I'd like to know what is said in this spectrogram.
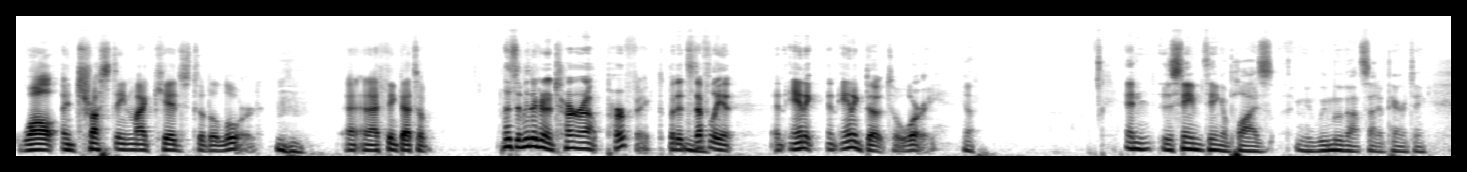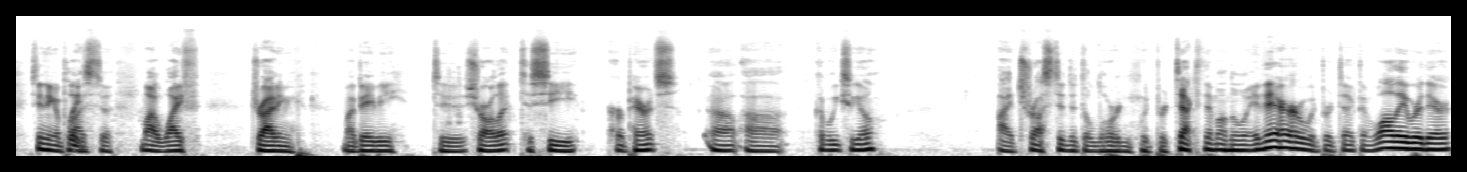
while entrusting my kids to the Lord. Mhm. And, and I think that's a doesn't mean they're going to turn out perfect, but Mm-hmm. it's definitely a, an anic- an anecdote to worry. Yeah, and the same thing applies. I mean, we move outside of parenting. Same thing applies to my wife driving my baby to Charlotte to see her parents uh, uh, a couple weeks ago. I trusted that the Lord would protect them on the way there, would protect them while they were there,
